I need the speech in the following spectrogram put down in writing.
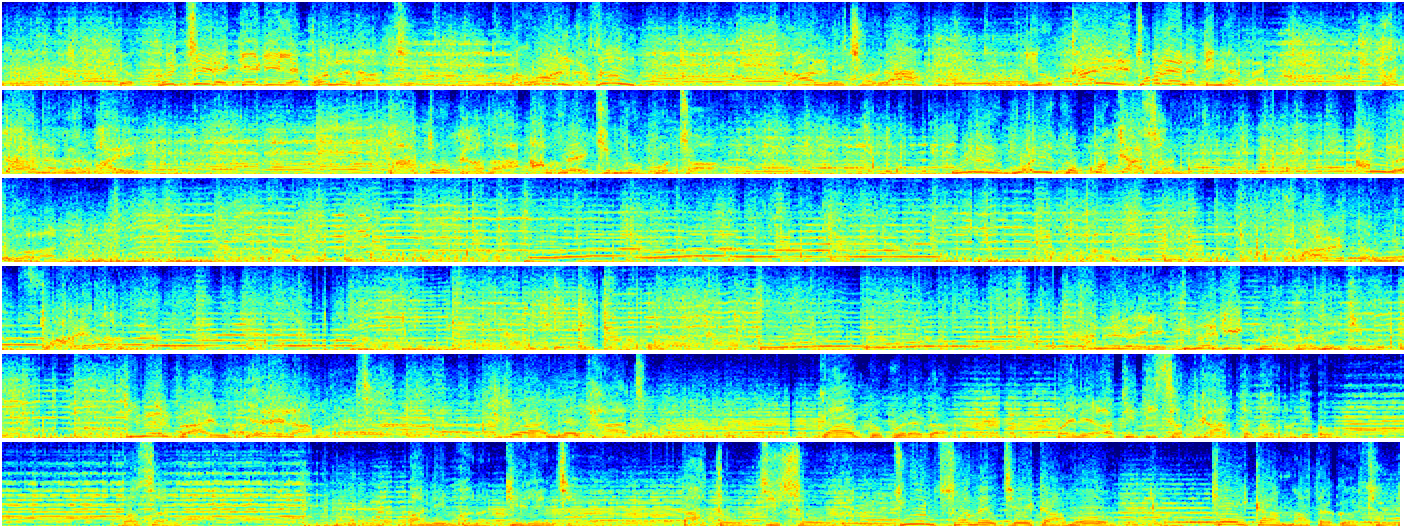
त्यो खुच्ची र केटीले खोज्न जान्छु। भगवान् कसम कालले छोड्ला यो कालीले छोडेन तिनीहरूलाई। हतार नगर भाइ तातो खाँदा आफै चिम्रो पुग्छ। उनीहरू बोलीको पक्का छन्। आउँदै होलान् स्वागतम स्वागतम। तिमीहरूकै कुरा गर्दै थियौँ तिमीहरूको आयु धेरै लामो रहेछ। त्यो हामीलाई थाहा छ। कामको कुरा गर। पहिले अतिथि सत्कार त गर्न दियो। बसन अनि भन के लिन्छौ। तातो चिसो जुन समय जे काम हो त्यही काम मात्र गर्छौँ।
